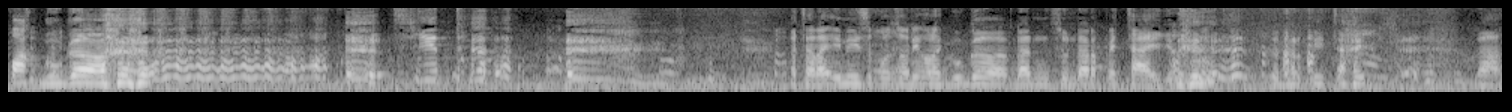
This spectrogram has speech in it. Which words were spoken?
Pak Google. Shit acara ini sponsori oleh Google dan Sundar Pecai gitu. Sundar Picai nah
